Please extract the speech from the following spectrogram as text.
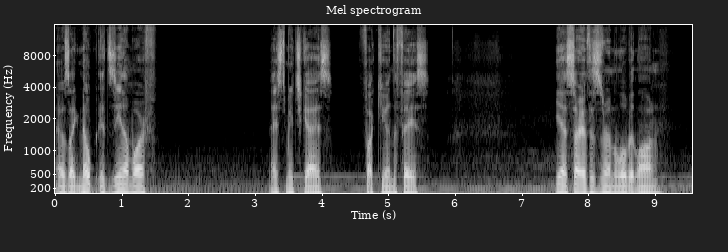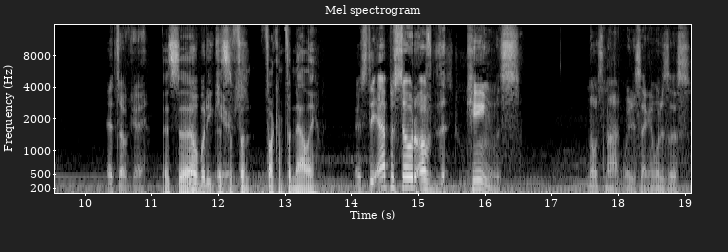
I was like, nope, it's Xenomorph. Nice to meet you guys. Fuck you in the face. Yeah, sorry if this is running a little bit long. It's okay. It's uh, Nobody cares. It's the fucking finale. It's the episode of the Kings. No, it's not. Wait a second. What is this?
